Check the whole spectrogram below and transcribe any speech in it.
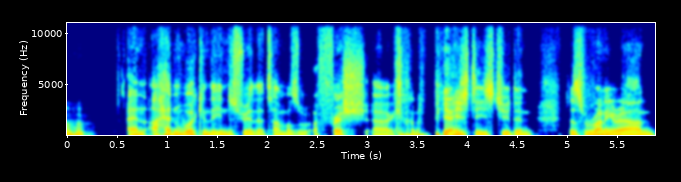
Mm-hmm and I hadn't worked in the industry at that time. I was a fresh uh, kind of PhD student, just running mm. around,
